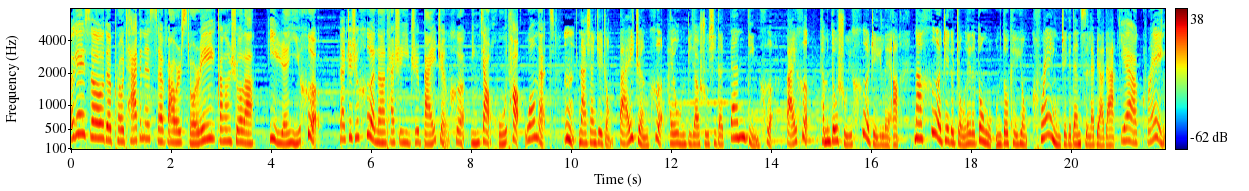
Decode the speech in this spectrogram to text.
Okay, so the protagonist of our story 刚刚说了一人一鹤，那这只鹤呢，它是一只白枕鹤，名叫胡桃 （walnut）。嗯，那像这种白枕鹤，还有我们比较熟悉的丹顶鹤。白鹤，它们都属于鹤这一类啊。那鹤这个种类的动物，我们都可以用 crane 这个单词来表达。Yeah, crane.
